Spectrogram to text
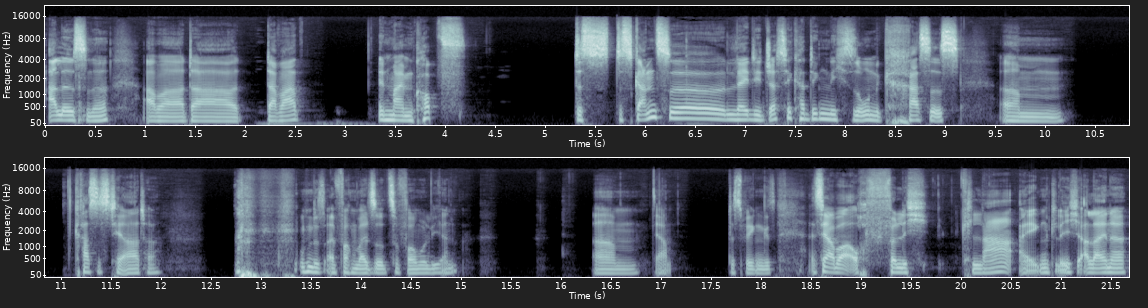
alles, ne? Aber da, da war in meinem Kopf das, das ganze Lady Jessica-Ding nicht so ein krasses, ähm, krasses Theater. um das einfach mal so zu formulieren. Ähm, ja, deswegen ist, ist ja aber auch völlig klar eigentlich, alleine,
